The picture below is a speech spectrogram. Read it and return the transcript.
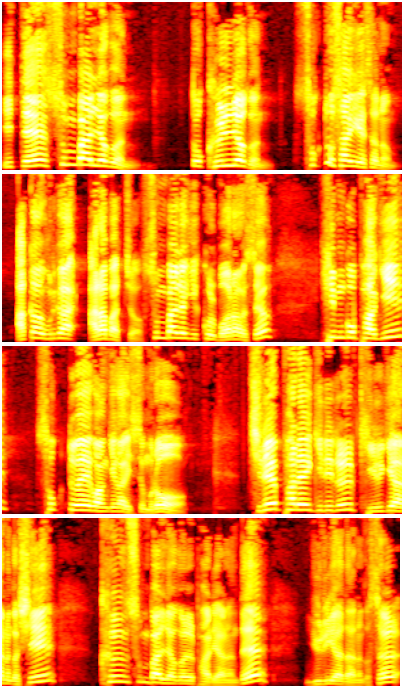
이때 순발력은 또 근력은 속도 사이에서는 아까 우리가 알아봤죠. 순발력 이퀄 뭐라고 했어요? 힘 곱하기 속도의 관계가 있으므로 지뢰팔의 길이를 길게 하는 것이 큰 순발력을 발휘하는데 유리하다는 것을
